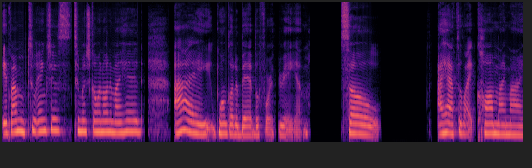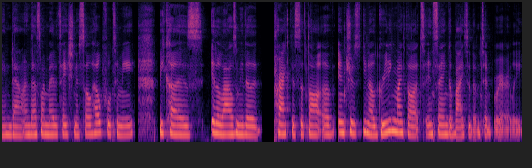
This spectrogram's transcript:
if I'm too anxious, too much going on in my head, I won't go to bed before 3 a.m. So I have to like calm my mind down. And that's why meditation is so helpful to me because it allows me to practice the thought of interest, you know, greeting my thoughts and saying goodbye to them temporarily.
